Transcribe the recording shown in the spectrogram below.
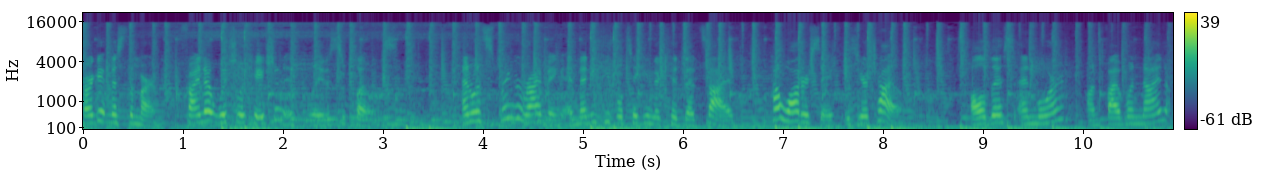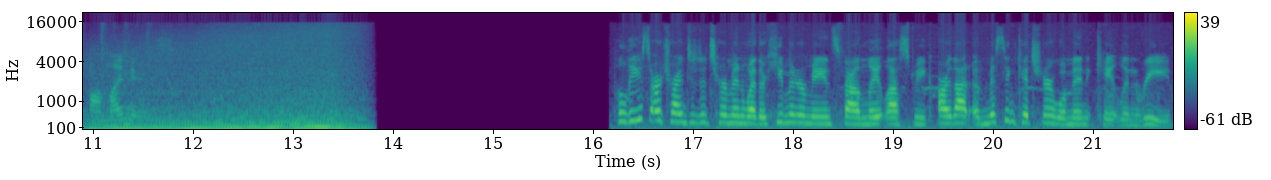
Target missed the mark. Find out which location is the latest to close. And with spring arriving and many people taking their kids outside, how water safe is your child? All this and more on 519 Online News. Police are trying to determine whether human remains found late last week are that of missing Kitchener woman Caitlin Reed.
